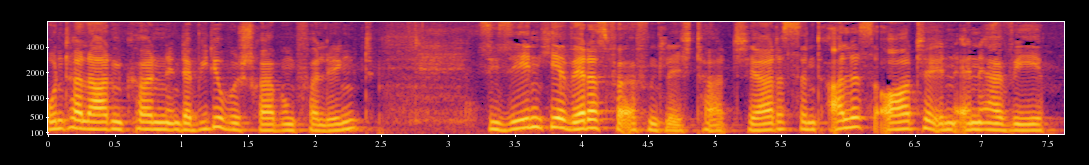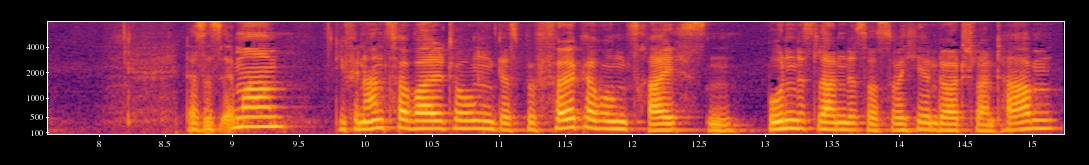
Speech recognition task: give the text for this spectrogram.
runterladen können, in der Videobeschreibung verlinkt. Sie sehen hier, wer das veröffentlicht hat. Ja, das sind alles Orte in NRW. Das ist immer die Finanzverwaltung des bevölkerungsreichsten Bundeslandes, was wir hier in Deutschland haben.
